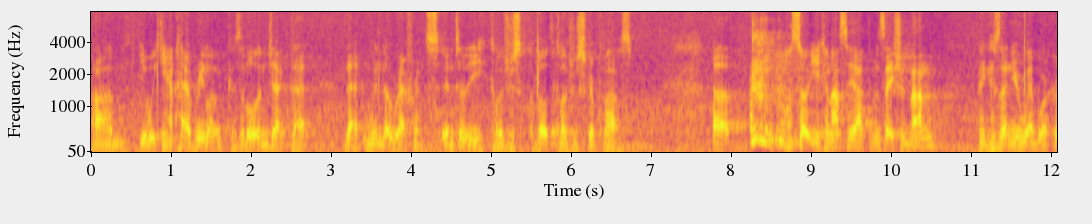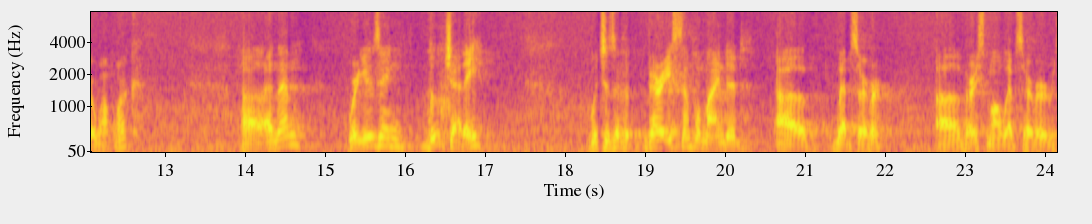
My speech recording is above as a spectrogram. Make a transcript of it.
um, we can't have reload because it'll inject that, that window reference into the both ClojureScript files. Uh, also, you cannot say optimization none because then your web worker won't work. Uh, and then we're using Boot Jetty, which is a very simple-minded uh, web server, uh, very small web server. It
